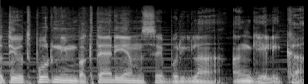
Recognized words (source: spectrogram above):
Proti odpornim bakterijam se je borila Angelika.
